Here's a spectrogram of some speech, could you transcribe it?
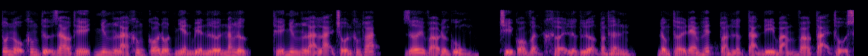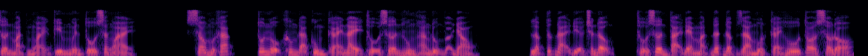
Tôn Ngộ không tự giao thế nhưng là không có đột nhiên biến lớn năng lực, thế nhưng là lại trốn không thoát, rơi vào đường cùng, chỉ có vận khởi lực lượng toàn thân, đồng thời đem hết toàn lực tản đi bám vào tại thổ sơn mặt ngoài kim nguyên tố sắc ngoài. Sau một khắc, Tôn Ngộ không đã cùng cái này thổ sơn hung hăng đụng vào nhau. Lập tức đại địa chấn động, thổ sơn tại đem mặt đất đập ra một cái hố to sau đó,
